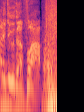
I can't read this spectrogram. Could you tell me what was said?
Somebody do the flop!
